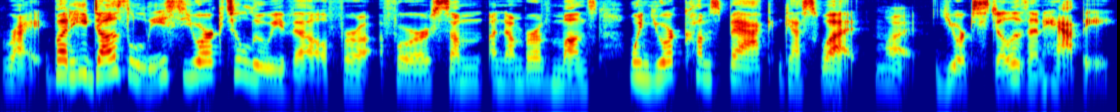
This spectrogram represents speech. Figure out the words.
right? But he does lease York to Louisville for for some a number of months. When York comes back, guess what? What? York still isn't happy.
